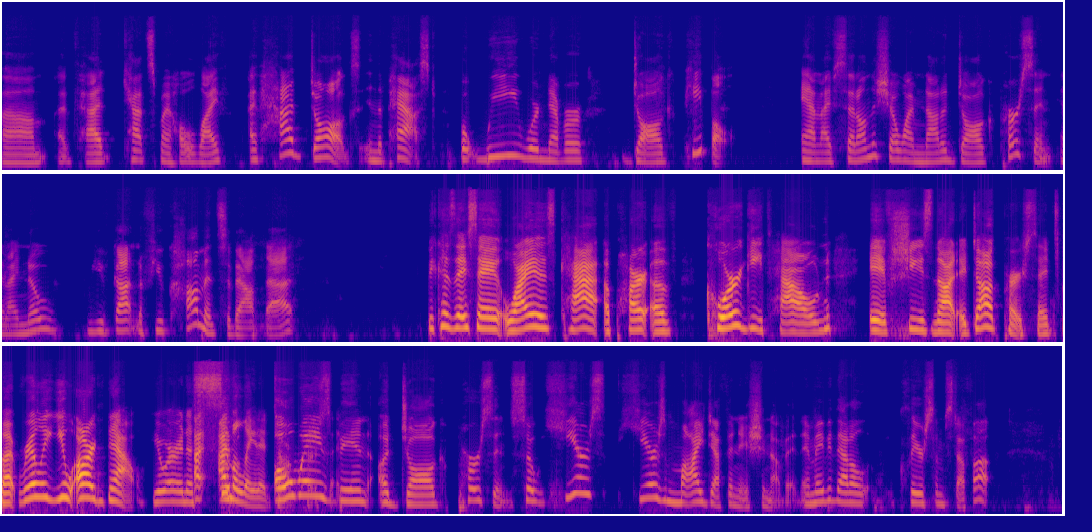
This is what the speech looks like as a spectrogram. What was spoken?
Um, i've had cats my whole life. I've had dogs in the past but we were never dog people and i've said on the show i'm not a dog person and i know you've gotten a few comments about that. Because they say, why is cat a part of Corgi Town if she's not a dog person? But really, you are now. You are an assimilated. dog always person. been a dog person. So here's here's my definition of it, and maybe that'll clear some stuff up.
